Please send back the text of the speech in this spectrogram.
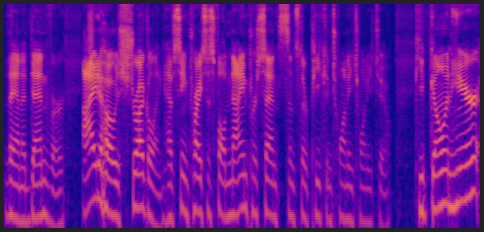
than a Denver. Idaho is struggling, have seen prices fall 9% since their peak in 2022. Keep going here.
